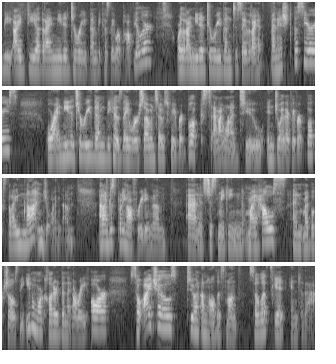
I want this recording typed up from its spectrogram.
the idea that I needed to read them because they were popular or that I needed to read them to say that I had finished the series or I needed to read them because they were so-and-so's favorite books and I wanted to enjoy their favorite books, but I'm not enjoying them and I'm just putting off reading them and it's just making my house and my bookshelves be even more cluttered than they already are. So I chose to do an unhaul this month. So let's get into that.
